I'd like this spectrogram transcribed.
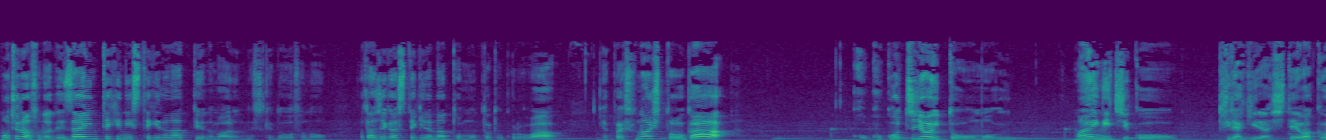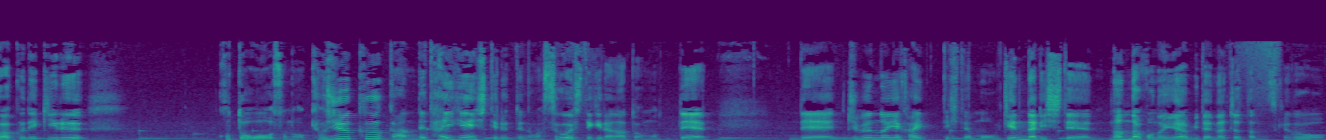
もちろんそのデザイン的に素敵だなっていうのもあるんですけどその私が素敵だなと思ったところはやっぱりその人がこう心地よいと思う毎日こうキラキラしてワクワクできることをその居住空間で体現してるっていうのがすごい素敵だなと思ってで自分の家帰ってきてもうげんなりしてなんだこの家みたいになっちゃったんですけど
